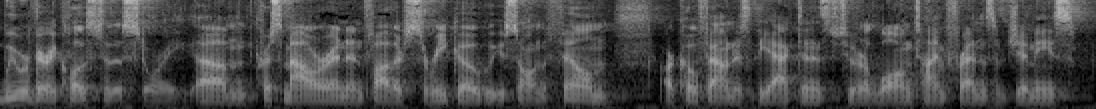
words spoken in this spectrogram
we were very close to this story. Um, Kris Mauren and Father Sirico, who you saw in the film, are co founders of the Acton Institute, are longtime friends of Jimmy's.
